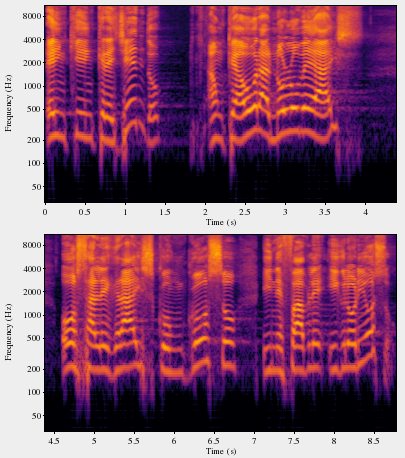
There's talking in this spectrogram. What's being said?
en quien creyendo, aunque ahora no lo veáis, os alegráis con gozo inefable y glorioso,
